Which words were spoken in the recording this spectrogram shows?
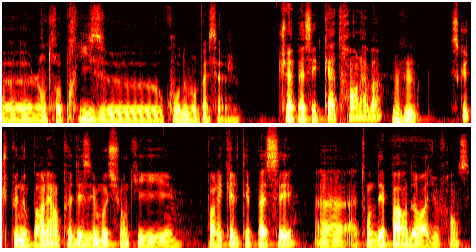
l'entreprise au cours de mon passage. Tu as passé 4 ans là-bas mmh Est-ce que tu peux nous parler un peu des émotions qui, par lesquelles tu es passé à ton départ de Radio France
